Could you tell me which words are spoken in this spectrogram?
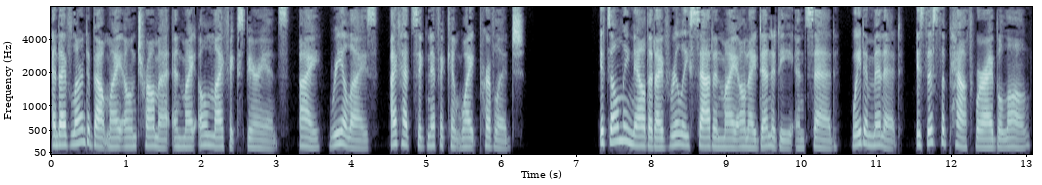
and I've learned about my own trauma and my own life experience, I realize I've had significant white privilege. It's only now that I've really sat in my own identity and said, wait a minute, is this the path where I belong?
